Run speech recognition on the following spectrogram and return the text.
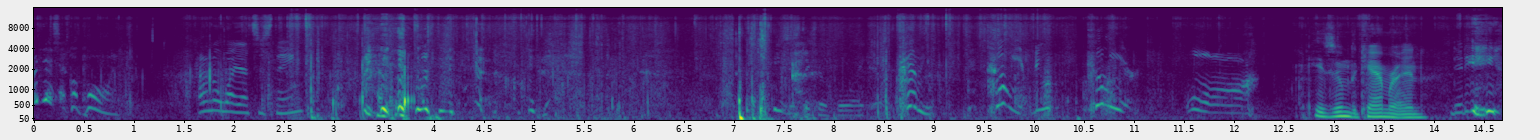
Oh, that's a good boy. I don't know why that's his thing. He's just a good boy. Come here. Come here, dude. Come here. Oh, He zoomed the camera in. did he?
